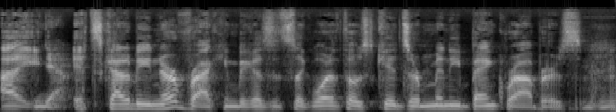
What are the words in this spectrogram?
I, Yeah. it's got to be nerve wracking because it's like, what if those kids are mini bank robbers, Mm-hmm.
